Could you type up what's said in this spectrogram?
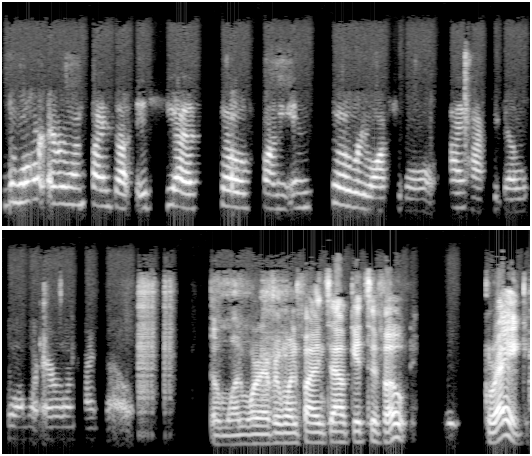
the one where everyone finds out is just so funny and so rewatchable. I have to go with the one where everyone finds out. The one where everyone finds out gets a vote. Greg.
